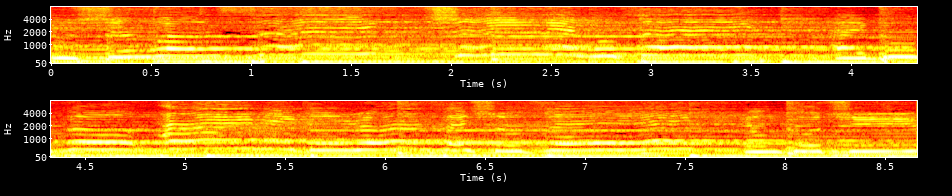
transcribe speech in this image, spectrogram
不生万岁，失恋无罪，爱不够爱你的人才受罪，用过去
